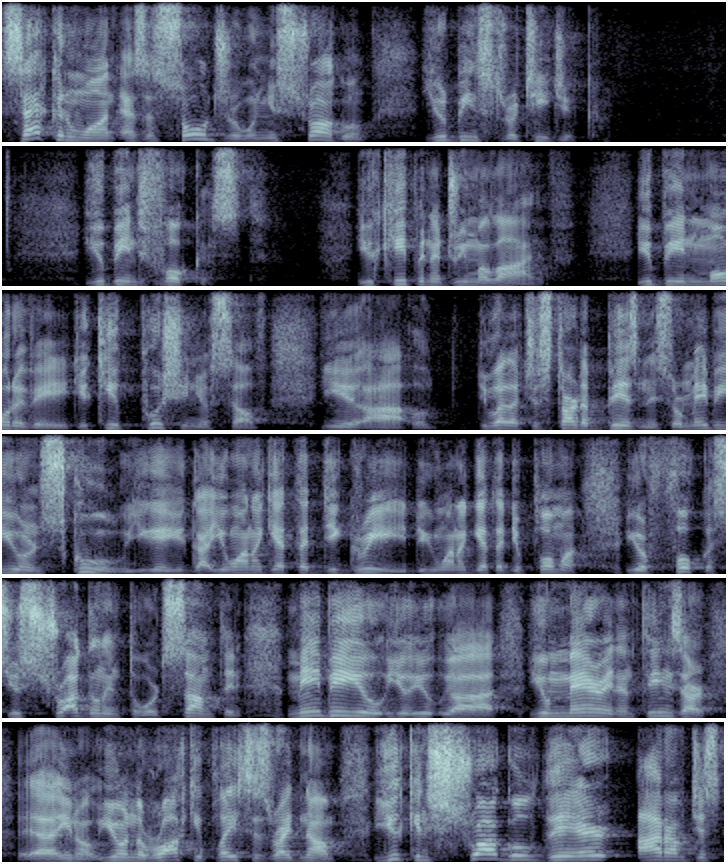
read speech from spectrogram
Second one, as a soldier, when you struggle, you're being strategic. You're being focused. You're keeping a dream alive you're being motivated you keep pushing yourself. You uh, whether to start a business or maybe you're in school you, you got you want to get that degree you want to get a diploma you're focused you're struggling towards something. Maybe you you you uh, you're married and things are uh, you know you're in the rocky places right now. You can struggle there out of just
